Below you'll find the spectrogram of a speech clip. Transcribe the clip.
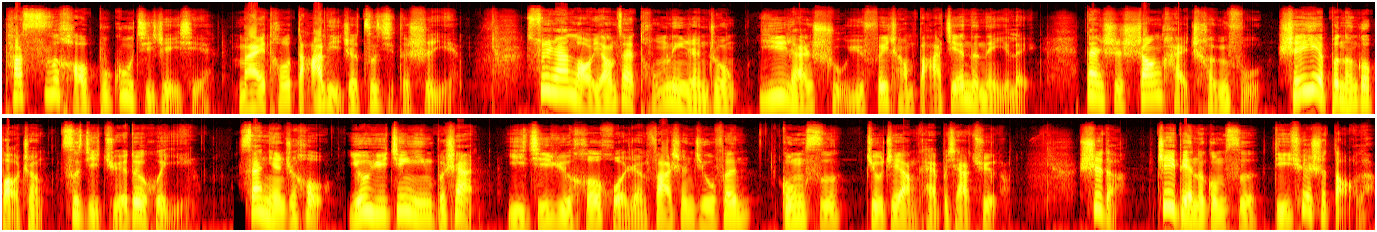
他丝毫不顾及这些，埋头打理着自己的事业。虽然老杨在同龄人中依然属于非常拔尖的那一类，但是商海沉浮，谁也不能够保证自己绝对会赢。三年之后，由于经营不善以及与合伙人发生纠纷，公司就这样开不下去了。是的。这边的公司的确是倒了，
